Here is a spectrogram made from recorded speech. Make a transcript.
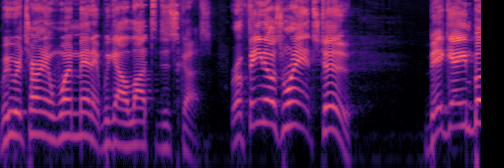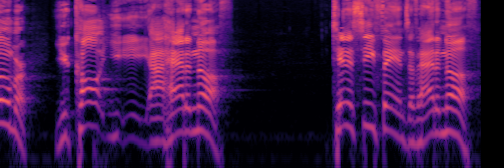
We return in one minute. We got a lot to discuss. Ruffino's Rants, too. Big game boomer. You call you, I had enough. Tennessee fans, I've had enough.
